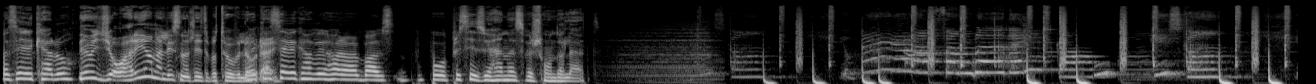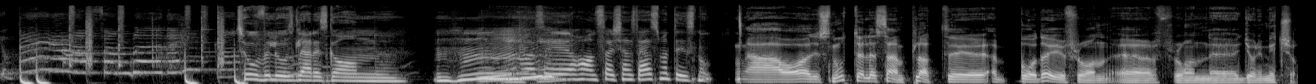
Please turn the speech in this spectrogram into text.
Vad säger Karo? Ja, men jag hade gärna lyssnat lite på Tove Lo Vi kan där. se, vi kan vi höra bara på precis hur hennes version då lät. Tove Los Gladys Gone. Mhm. Vad säger Hansa? Känns det här som att det är snott? Ja, snott eller samplat. eh, Båda är ju från, eh, från eh, Joni Mitchell.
